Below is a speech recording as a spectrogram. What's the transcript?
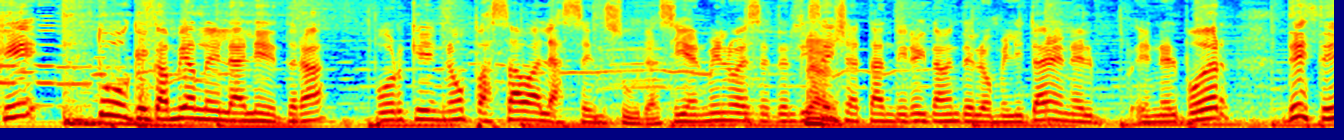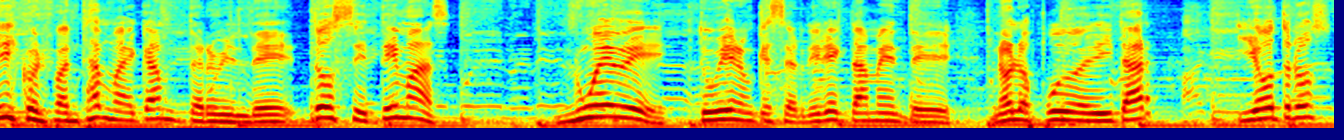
que tuvo que cambiarle la letra porque no pasaba la censura. ¿sí? En 1976 Claro. ya están directamente los militares en el, en el poder. De este disco, El Fantasma de Canterville, de 12 temas, 9 tuvieron que ser directamente, no los pudo editar. Y otros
